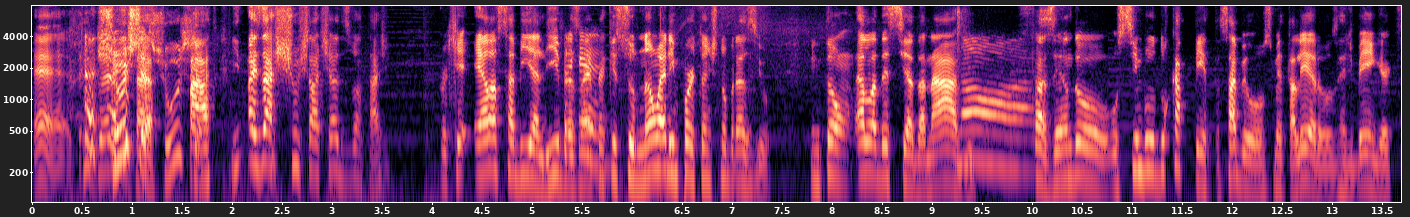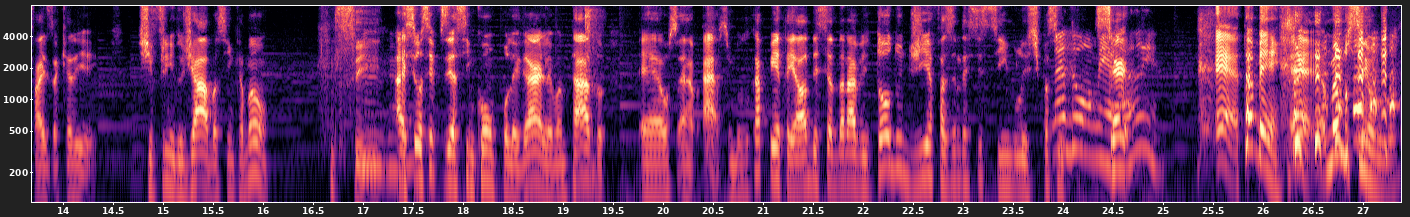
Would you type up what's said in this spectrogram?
é, tudo era Xuxa? a Xuxa. pacto. E- Mas a Xuxa ela tinha a desvantagem. Porque ela sabia Libras na quê? época que isso não era importante no Brasil. Então ela descia da nave Nossa. fazendo o símbolo do capeta. Sabe os metaleiros, os headbanger, que faz aquele chifrinho do diabo assim com a mão? Sim. Uhum. Aí se você fizer assim com o polegar levantado, é o, é, é o símbolo do capeta. E ela descia da nave todo dia fazendo esse símbolo. e, Tipo assim. Não é do Homem-Aranha? É, também. É, é o mesmo símbolo.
